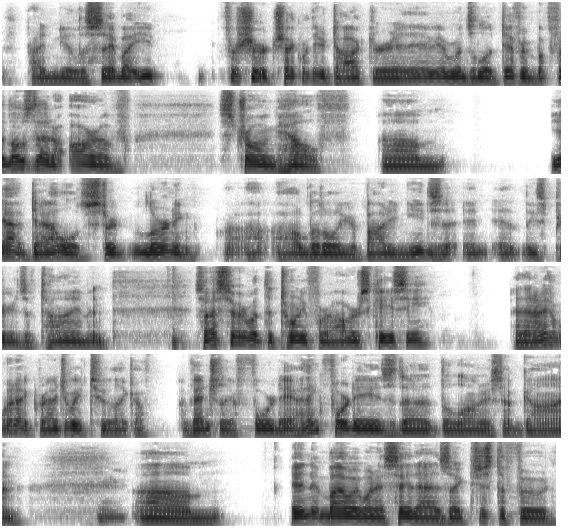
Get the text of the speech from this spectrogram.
probably need to say, but you for sure check with your doctor. Everyone's a little different, but for those that are of strong health, um, yeah, dabble, start learning how little your body needs it in, at least periods of time. And so I started with the 24 hours, Casey. and then I what I graduate to like a eventually a four day. I think four days is the the longest I've gone. Mm. Um, and by the way, when I say that, is like just the food,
